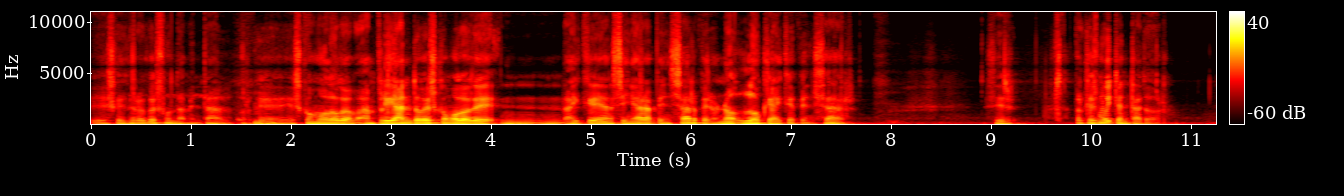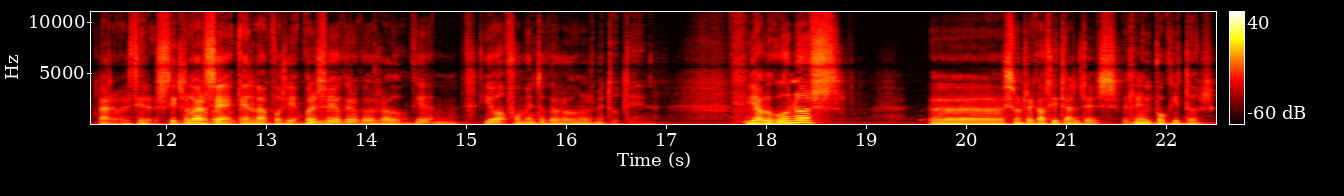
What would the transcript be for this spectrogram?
es que creo que es fundamental, porque es como lo ampliando, es como lo de mm, hay que enseñar a pensar, pero no lo que hay que pensar. Es decir, porque es muy tentador. Claro, es decir, situarse en la posición. Por eso yo creo que los alumnos, yo fomento que los alumnos me tuteen. Y algunos eh, son recalcitrantes, sí. muy poquitos.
